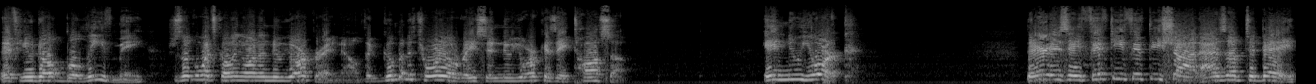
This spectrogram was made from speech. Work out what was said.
If you don't believe me, just look at what's going on in New York right now. The gubernatorial race in New York is a toss up. In New York, there is a 50 50 shot as of today,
